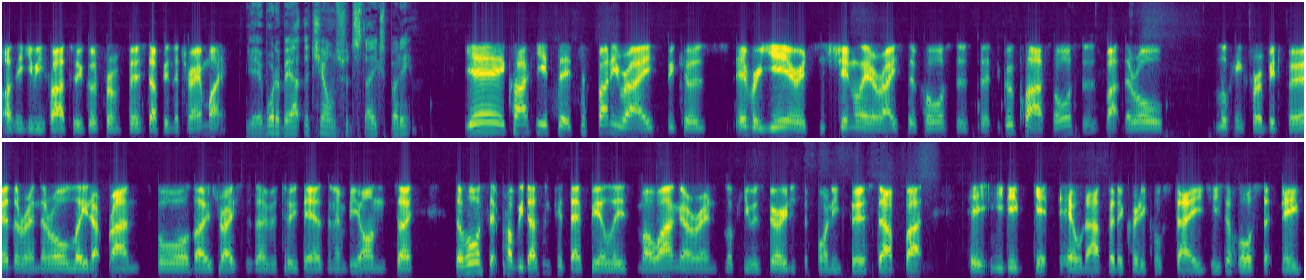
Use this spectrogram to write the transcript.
I think he'd be far too good for him first up in the tramway. Yeah, what about the Chelmsford Stakes, buddy? Yeah, Clarky, it's a, it's a funny race because every year it's, it's generally a race of horses that good class horses, but they're all looking for a bit further, and they're all lead up runs for those races over 2,000 and beyond. So the horse that probably doesn't fit that bill is Mo'unga, and look, he was very disappointing first up, but he, he did get held up at a critical stage. He's a horse that needs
